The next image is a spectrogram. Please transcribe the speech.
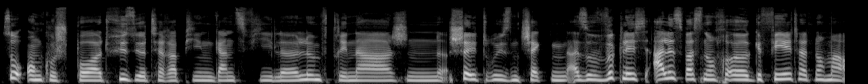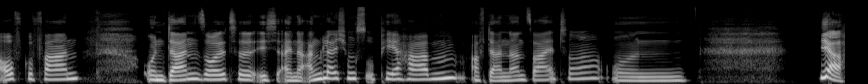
so Onkosport, Physiotherapien, ganz viele, Lymphdrainagen, Schilddrüsenchecken, also wirklich alles, was noch äh, gefehlt hat, nochmal aufgefahren. Und dann sollte ich eine Angleichungs-OP haben auf der anderen Seite. Und ja,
